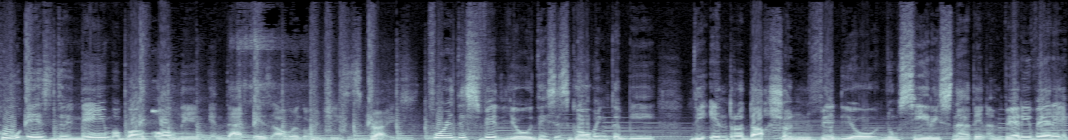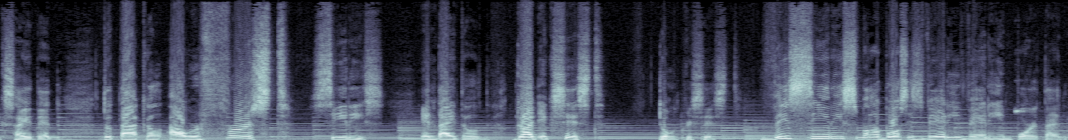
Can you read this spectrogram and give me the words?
who is the name above all name and that is our Lord Jesus Christ. For this video, this is going to be the introduction video nung series natin. I'm very very excited to tackle our first series entitled God Exists, Don't Resist. This series mga boss is very very important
